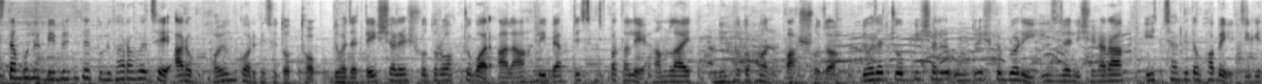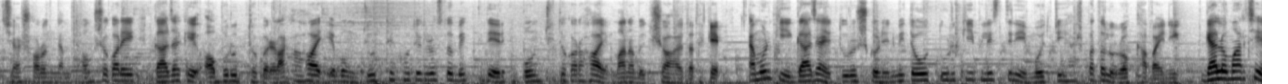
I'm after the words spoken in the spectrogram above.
ইস্তাম্বুলের বিবৃতিতে তুলে ধরা হয়েছে আরও ভয়ঙ্কর কিছু তথ্য। দু হাজার তেইশ সালের সতেরো অক্টোবর আল আহলি ব্যাপটিস্ট হাসপাতালে হামলায় নিহত হন পাঁচশো জন। দুই হাজার চব্বিশ সালের উনত্রিশ ফেব্রুয়ারি ইসরায়েলি সেনারা ইচ্ছাকৃতভাবে চিকিৎসা সরঞ্জাম ধ্বংস করে গাজাকে অবরুদ্ধ করে রাখা হয় এবং যুদ্ধে ক্ষতিগ্রস্ত ব্যক্তিদের বঞ্চিত করা হয় মানবিক সহায়তা থেকে। এমনকি গাজায় তুরস্ক নির্মিত তুর্কি ফিলিস্তিনি মৈত্রী হাসপাতালও রক্ষা পায়নি। গেল মার্চে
